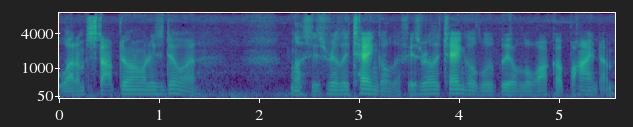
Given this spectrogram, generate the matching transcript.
let him stop doing what he's doing. Unless he's really tangled. If he's really tangled, we'll be able to walk up behind him.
